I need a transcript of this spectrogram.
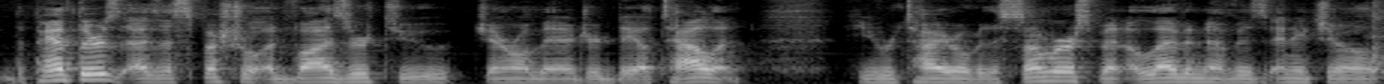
the Panthers as a special advisor to general manager Dale Tallon. He retired over the summer, spent 11 of his NHL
